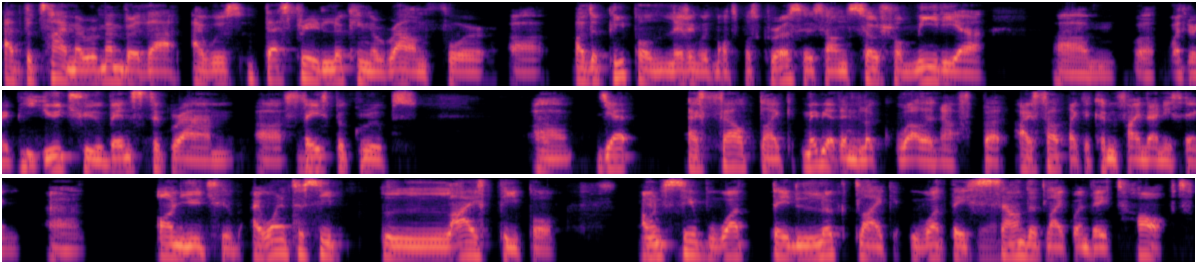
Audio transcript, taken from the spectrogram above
at the time, I remember that I was desperately looking around for uh, other people living with multiple sclerosis on social media, um, well, whether it be YouTube, Instagram, uh, mm-hmm. Facebook groups. Uh, yet I felt like maybe I didn't look well enough, but I felt like I couldn't find anything uh, on YouTube. I wanted to see live people. I want to see what they looked like, what they yeah. sounded like when they talked.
